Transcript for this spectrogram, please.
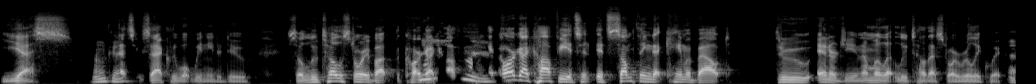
yes, Okay. that's exactly what we need to do. So Lou, tell the story about the car guy coffee. The car guy coffee, it's an, it's something that came about through energy. And I'm gonna let Lou tell that story really quick. Uh,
